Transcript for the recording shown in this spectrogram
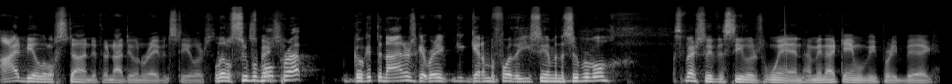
I'd be a little stunned if they're not doing Ravens Steelers. little Super Bowl prep. Go get the Niners. Get ready. Get them before the, you see them in the Super Bowl. especially if the Steelers win. I mean that game will be pretty big.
